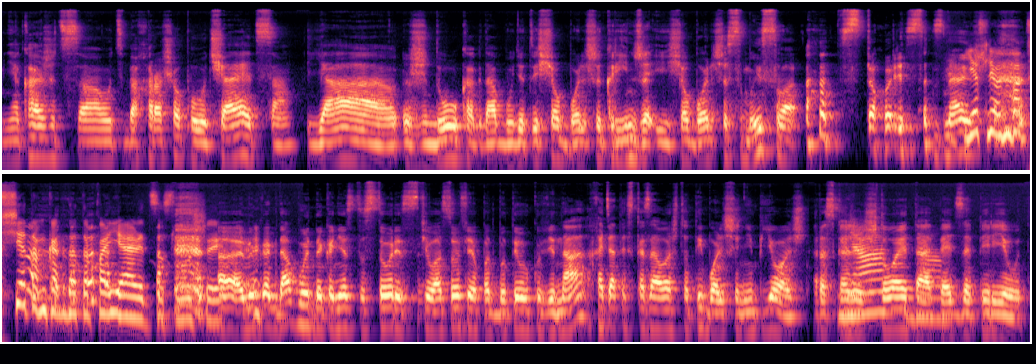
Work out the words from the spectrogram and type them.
Мне кажется, у тебя хорошо получается. Я жду, когда будет еще больше кринжа и еще больше смысла в сторис, знаешь. Если он вообще там когда-то появится, слушай. А, ну, когда будет наконец-то сторис «Философия под бутылку вина», хотя ты сказала, что ты больше не пьешь. Расскажи, Я, что это да. опять за период?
